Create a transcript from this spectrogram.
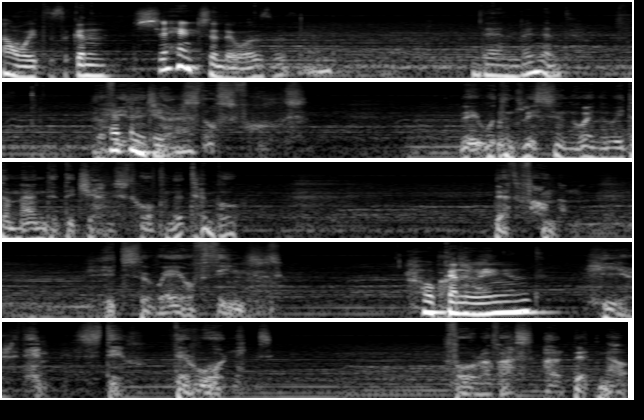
Oh wait a second. She actually was with him. Then Bennett. The happened to her? those fools. They wouldn't listen when we demanded the gems to open the temple. Death found them. It's the way of things. How convenient. Hear them still, their warnings. Four of us are dead now.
